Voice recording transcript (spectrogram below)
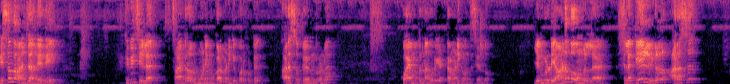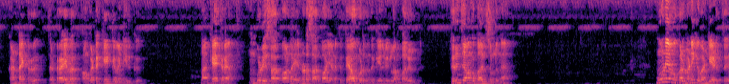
டிசம்பர் அஞ்சாம் தேதி திருச்சியில் சாயந்தரம் ஒரு மூணே முக்கால் மணிக்கு புறப்பட்டு அரசு பேருந்துன்னு கோயம்புத்தூர் நாங்கள் ஒரு எட்டரை மணிக்கு வந்து சேர்ந்தோம். எங்களுடைய அனுபவங்களில் சில கேள்விகள் அரசு கண்டக்டரு டிரைவர் அவங்ககிட்ட கேட்க வேண்டியிருக்கு. நான் கேட்குறேன் உங்களுடைய சார்பால் என்னோட சார்பாக எனக்கு தேவைப்படுது இந்த கேள்விகள்லாம் பதில். தெரிஞ்சவங்க பதில் சொல்லுங்கள் மூணே முக்கால் மணிக்கு வண்டி எடுத்து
